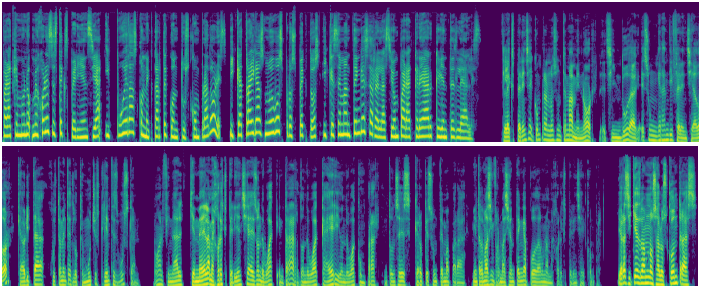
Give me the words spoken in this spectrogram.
para que mejores esta experiencia y puedas conectarte con tus compradores y que atraigas nuevos prospectos y que se mantenga esa relación para crear clientes leales la experiencia de compra no es un tema menor, eh, sin duda, es un gran diferenciador que ahorita justamente es lo que muchos clientes buscan. ¿no? Al final, quien me dé la mejor experiencia es donde voy a entrar, donde voy a caer y donde voy a comprar. Entonces, creo que es un tema para, mientras más información tenga, puedo dar una mejor experiencia de compra. Y ahora si quieres vámonos a los contras,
